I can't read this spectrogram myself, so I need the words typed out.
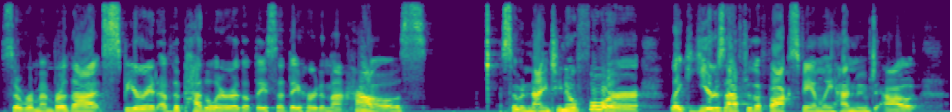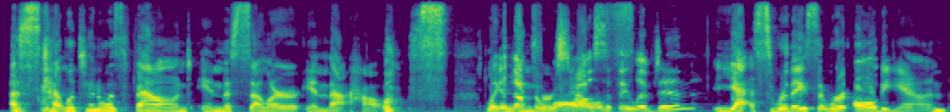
So remember that spirit of the peddler that they said they heard in that house. So in 1904, like years after the Fox family had moved out, a skeleton was found in the cellar in that house. Like in that first walls. house that they lived in? Yes, where they said where it all began.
